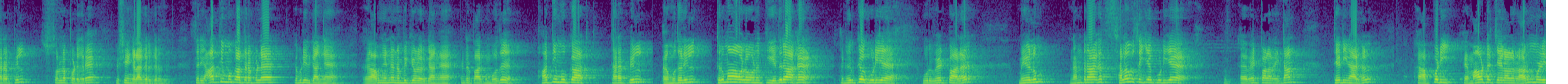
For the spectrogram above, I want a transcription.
தரப்பில் சொல்லப்படுகிற விஷயங்களாக இருக்கிறது. சரி அதிமுக தரப்பில் எப்படி இருக்காங்க? அவங்க என்ன நம்பிக்கையோடு இருக்காங்க என்று பார்க்கும்போது அதிமுக தரப்பில் முதலில் திருமாவளவனுக்கு எதிராக நிற்கக்கூடிய ஒரு வேட்பாளர் மேலும் நன்றாக செலவு செய்யக்கூடிய வேட்பாளரை தான் தேடினார்கள். அப்படி மாவட்ட செயலாளர் அருண்மொழி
